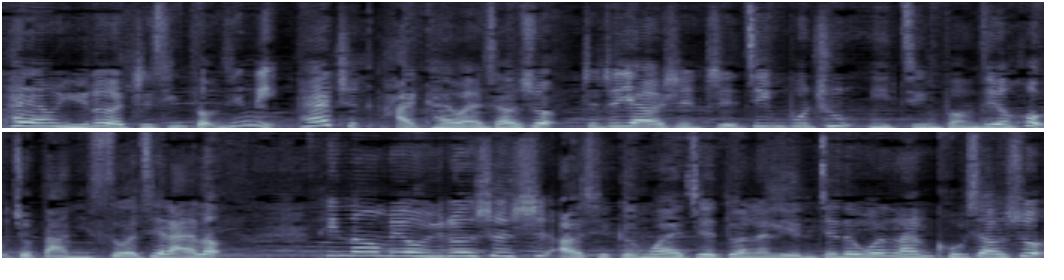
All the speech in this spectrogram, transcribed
太阳娱乐执行总经理 Patrick 还开玩笑说：“这只钥匙只进不出，你进房间后就把你锁起来了。”听到没有娱乐设施，而且跟外界断了连接的温岚苦笑说：“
